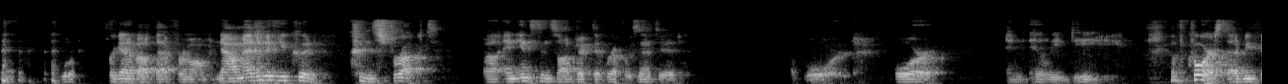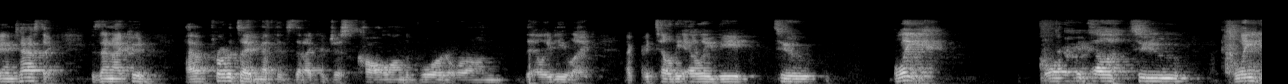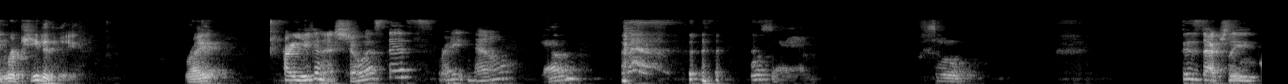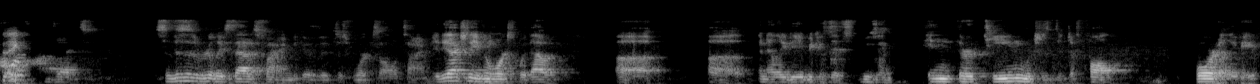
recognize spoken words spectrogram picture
we'll forget about that for a moment. Now imagine if you could construct uh, an instance object that represented a board or an LED. Of course, that'd be fantastic because then I could have prototype methods that I could just call on the board or on the LED light. I could tell the LED to blink, or I could tell it to blink repeatedly, right? Are you gonna show us this right now? Yeah, of course I am. So This is actually like project. So this is really satisfying because it just works all the time. It actually even works without uh, uh, an LED because it's using pin 13, which is the default board LED.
